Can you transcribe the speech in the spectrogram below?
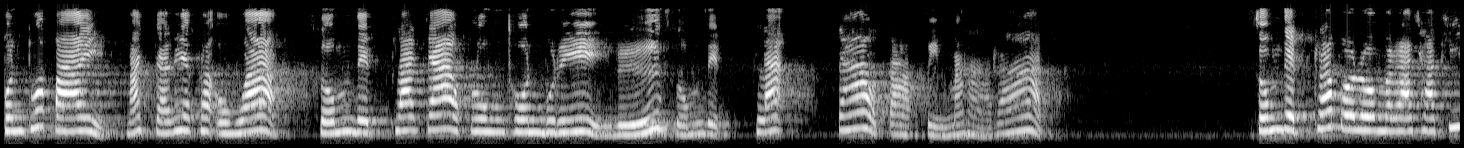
คนทั่วไปมักจะเรียกพระองค์ว่า สมเด็จพระเจ้ากรุงธนบุรี หรือสมเด็จพระเจ้าตากสินมหาราช สมเด็จพระบรมราชาที่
